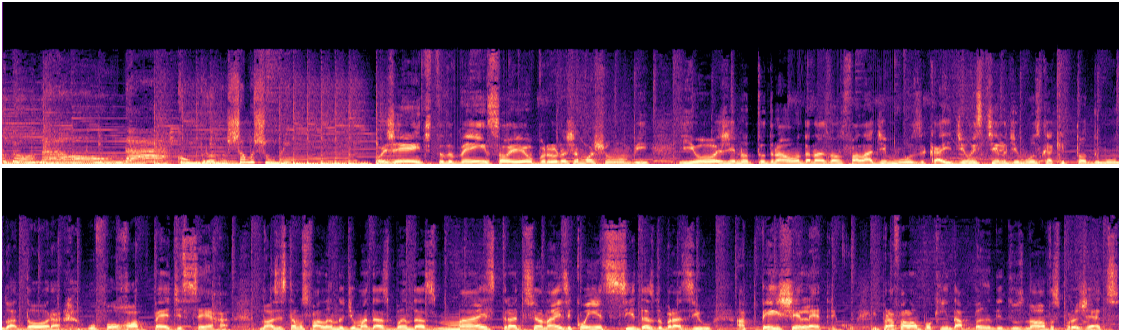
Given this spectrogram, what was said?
Tudo na onda. Com Bruno Chamo Chumbi. Oi, gente, tudo bem? Sou eu, Bruno Chamochumbi. E hoje no Tudo na Onda nós vamos falar de música e de um estilo de música que todo mundo adora, o forró pé de serra. Nós estamos falando de uma das bandas mais tradicionais e conhecidas do Brasil, a Peixe Elétrico. E para falar um pouquinho da banda e dos novos projetos,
